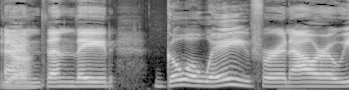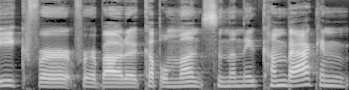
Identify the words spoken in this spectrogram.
Yeah. and then they'd go away for an hour a week for for about a couple months, and then they'd come back and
